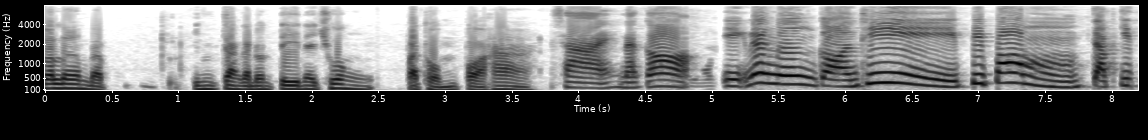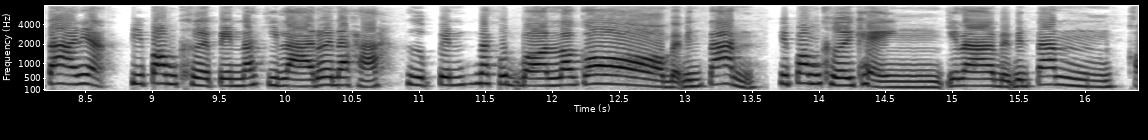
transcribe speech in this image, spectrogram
ก็เริ่มแบบจริงจังกับดนตรีในช่วงประถมป .5 ใช่ แล้วก็อีกเรื่องหนึ่งก่อนที่พี่ป้อมจับกีตาร์เนี่ย พี่ป้อมเคยเป็นนักกีฬาด้วยนะคะ คือเป็นนักฟุตบอลแล้วก็แบดมินตัน พี่ป้อมเคยแข่งกีฬาแบดมินตันข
